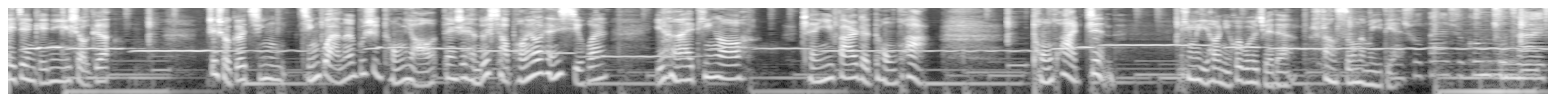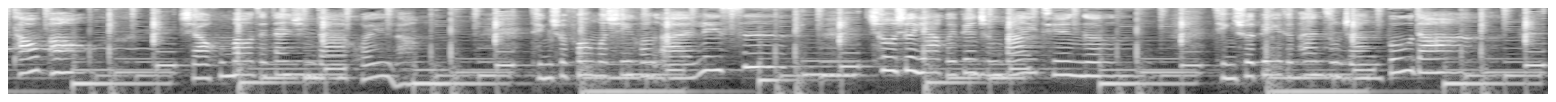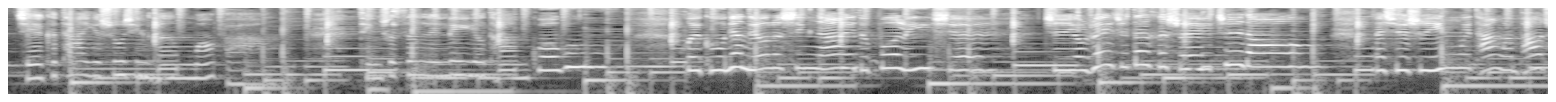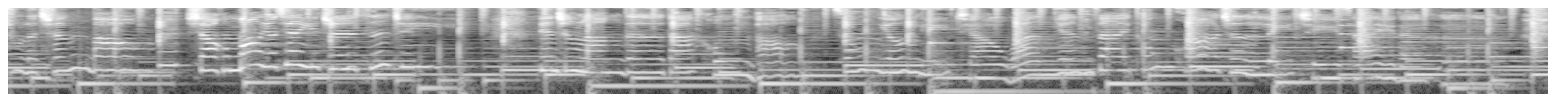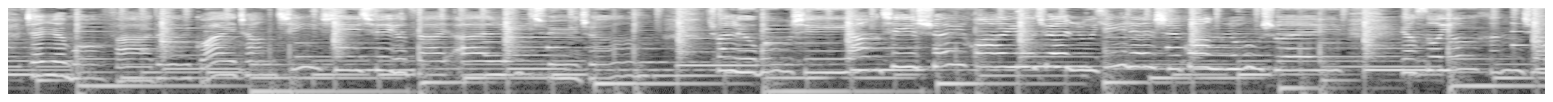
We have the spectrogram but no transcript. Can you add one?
推荐给你一首歌。这首歌尽尽管呢不是童谣，但是很多小朋友很喜欢，也很爱听哦。陈一发的《童话童话镇》，听了以后你会不会觉得放松那么一点听？说白雪公主在逃跑，小红帽在担心大灰狼。听说疯帽喜欢爱丽丝，丑小鸭会变成白天鹅。听说彼得潘总长不大，杰克他有竖琴和魔法。听说森林里有糖果屋，灰姑娘丢了心爱的玻璃鞋，只有睿智的河水知道，白雪是因为贪玩跑出了城堡。小红帽又建议治自己，变成狼的河，沾染魔法的乖张气息，却又在爱里曲折，川流不息，扬起水花，又卷入一帘时光如水，让所有很久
